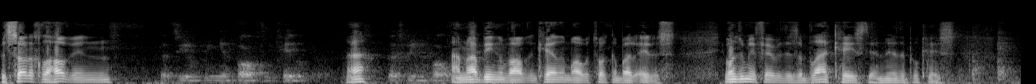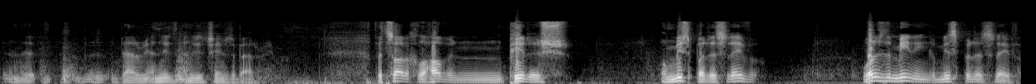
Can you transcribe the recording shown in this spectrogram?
V'tzarech lahavin. That's being involved in Caleb. Huh? That's being. I'm not being involved in Kalim while we're talking about Edis. You want to do me a favor? There's a black case there near the bookcase. And the, the battery, I need, I need to change the battery. V'tzarech lahavin pirish or misparis reva. What is the meaning of misparis reva?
